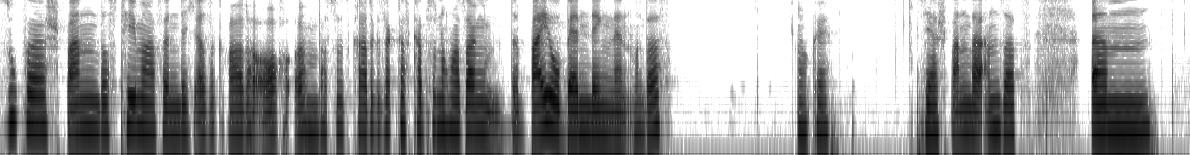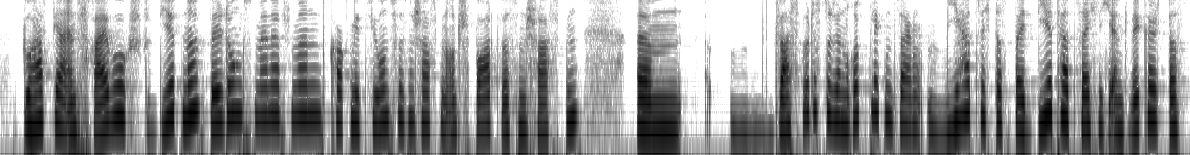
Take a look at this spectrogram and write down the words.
super spannendes Thema, finde ich. Also gerade auch, ähm, was du jetzt gerade gesagt hast, kannst du nochmal sagen, Biobending nennt man das? Okay. Sehr spannender Ansatz. Ähm, du hast ja in Freiburg studiert, ne? Bildungsmanagement, Kognitionswissenschaften und Sportwissenschaften. Ähm, was würdest du denn rückblickend sagen, wie hat sich das bei dir tatsächlich entwickelt, dass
